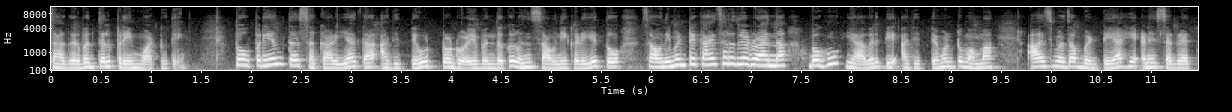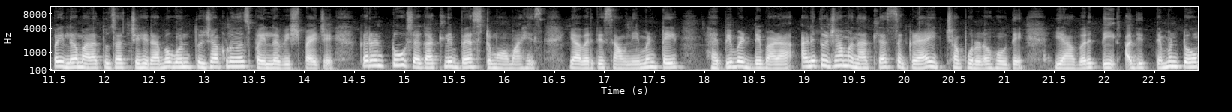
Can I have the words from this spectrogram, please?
सागरबद्दल प्रेम वाटू दे. तोपर्यंत सकाळी आता आदित्य उठतो डोळे बंद करून सावनीकडे येतो. सावनी म्हणते काय झालं तुझ्या डोळ्यांना? बघू. यावरती आदित्य म्हणतो मम्मा आज माझा बड्डे आहे आणि सगळ्यात पहिलं मला तुझा चेहरा बघून तुझ्याकडूनच पहिलं विश पाहिजे कारण तू जगातली बेस्ट मॉम आहेस. यावरती सावनी म्हणते हॅपी बड्डे बाळा आणि तुझ्या मनातल्या सगळ्या इच्छा पूर्ण होऊ दे. यावरती आदित्य म्हणतो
